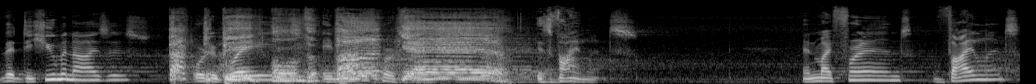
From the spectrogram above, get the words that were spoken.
that dehumanizes or degrades another person yeah. is violence. And my friends, violence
